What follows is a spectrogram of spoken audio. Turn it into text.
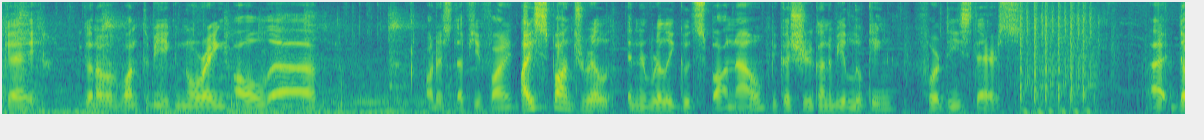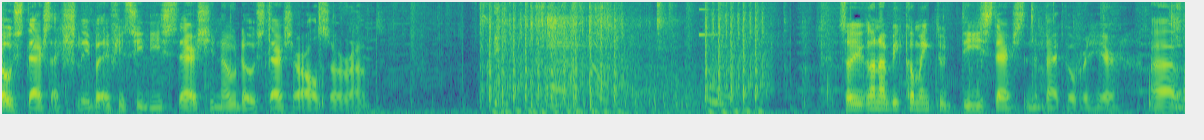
Okay, you're gonna want to be ignoring all the other stuff you find. I spawned real in a really good spawn now because you're gonna be looking for these stairs. Uh, those stairs actually, but if you see these stairs, you know those stairs are also around. So you're gonna be coming to these stairs in the back over here. Um,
